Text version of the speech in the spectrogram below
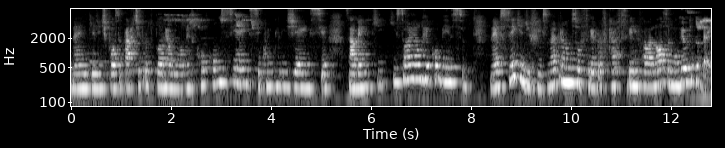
né? E que a gente possa partir para outro plano em algum momento com consciência, com inteligência, sabendo que, que só é um recomeço, né? Eu sei que é difícil, não é para não sofrer, para ficar frio e falar, nossa, morreu tudo bem.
